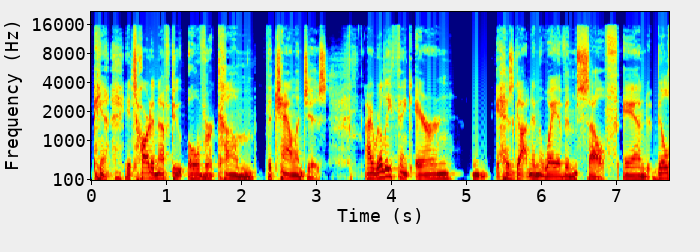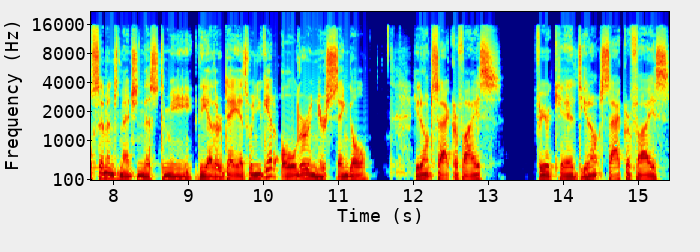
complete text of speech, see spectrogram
it's hard enough to overcome the challenges. I really think Aaron has gotten in the way of himself. And Bill Simmons mentioned this to me the other day is when you get older and you're single, you don't sacrifice for your kids, you don't sacrifice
